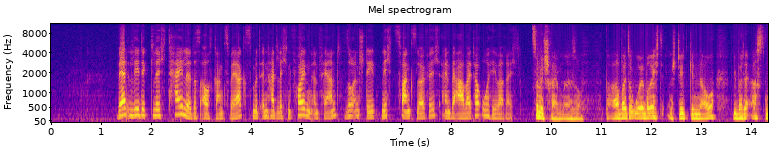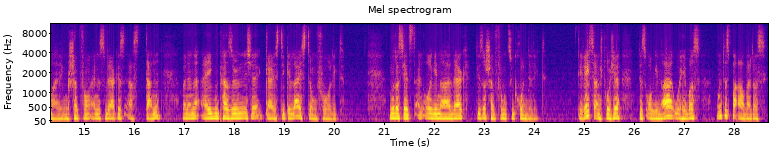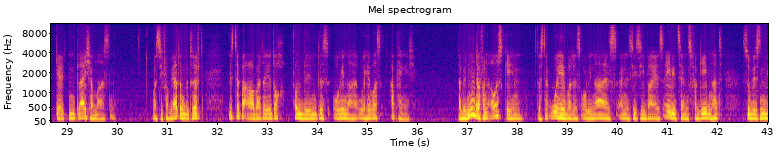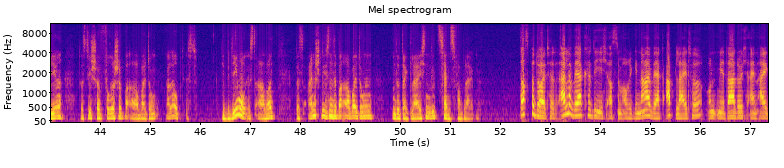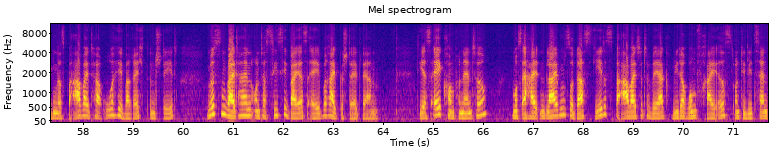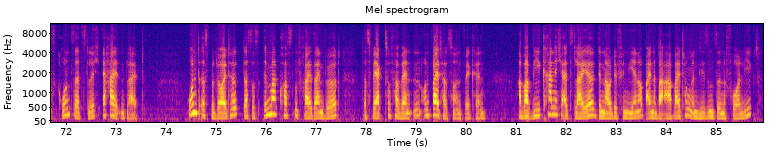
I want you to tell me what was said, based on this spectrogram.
Werden lediglich Teile des Ausgangswerks mit inhaltlichen Folgen entfernt, so entsteht nicht zwangsläufig ein Bearbeiter-Urheberrecht. Zum Mitschreiben also. Bearbeiter-Urheberrecht entsteht genau wie bei der erstmaligen Schöpfung eines Werkes erst dann, wenn eine eigenpersönliche geistige Leistung vorliegt. Nur dass jetzt ein Originalwerk dieser Schöpfung zugrunde liegt. Die Rechtsansprüche des Originalurhebers und des Bearbeiters gelten gleichermaßen. Was die Verwertung betrifft, ist der Bearbeiter jedoch vom Willen des Originalurhebers abhängig. Da wir nun davon ausgehen, dass der Urheber des Originals eine CC by SA Lizenz vergeben hat, so wissen wir, dass die schöpferische Bearbeitung erlaubt ist. Die Bedingung ist aber, dass anschließende Bearbeitungen unter der gleichen Lizenz verbleiben. Das bedeutet, alle Werke, die ich aus dem Originalwerk ableite und mir dadurch ein eigenes Bearbeiter-Urheberrecht entsteht, müssen weiterhin unter CC by SA bereitgestellt werden. Die SA-Komponente muss erhalten bleiben, sodass jedes bearbeitete Werk wiederum frei ist und die Lizenz grundsätzlich erhalten bleibt. Und es bedeutet, dass es immer kostenfrei sein wird, das Werk zu verwenden und weiterzuentwickeln. Aber wie kann ich als Laie genau definieren, ob eine Bearbeitung in diesem Sinne vorliegt?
